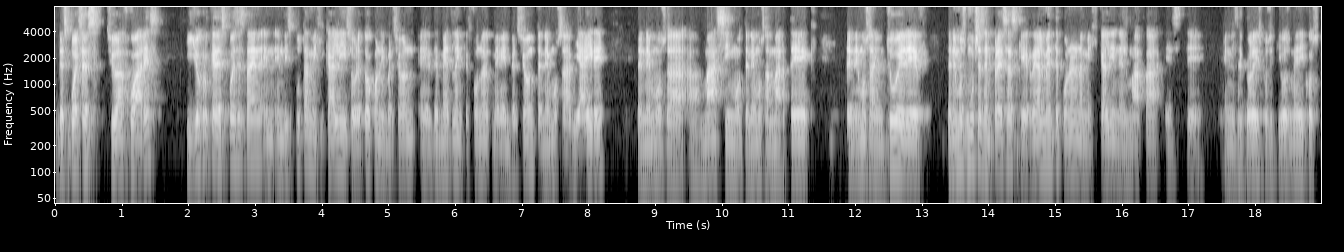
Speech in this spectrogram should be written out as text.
Después es Ciudad Juárez y yo creo que después está en, disputa Mexicali y sobre todo con la inversión eh, de Medline, que fue una mega inversión. Tenemos a Viaire, tenemos a, a Máximo, tenemos a Martec, tenemos a Intuitive, tenemos muchas empresas que realmente ponen a Mexicali en el mapa este, en el sector de dispositivos médicos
